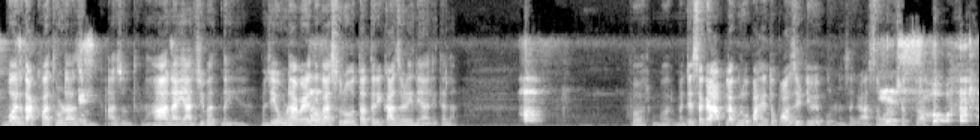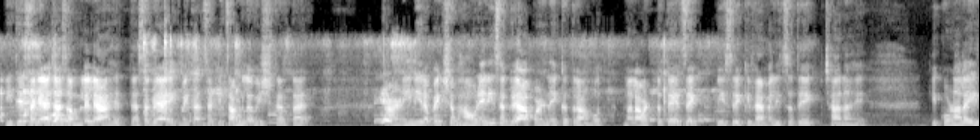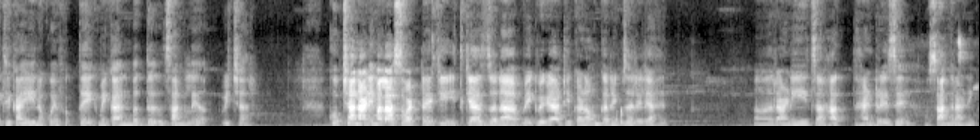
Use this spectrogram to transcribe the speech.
वर दाखवा थोडा अजून अजून थोडा. हा नाही अजिबात नाहीये. म्हणजे एवढा वेळ. दिवा सुरू होता तरी काजळी नाही आली त्याला. हा. बर बर. म्हणजे सगळा आपला ग्रुप आहे तो पॉझिटिव्ह आहे पूर्ण सगळा असं म्हणू Yes. शकतो आपण. हो इथे सगळ्या ज्या जमलेल्या आहेत त्या सगळ्या एकमेकांसाठी चांगलं विश करतायत. आणि निरपेक्ष भावनेनी सगळ्या आपण एकत्र आहोत. मला वाटतं तेच एक पीस रेकी फॅमिलीचं ते एक छान आहे. की कोणालाही इथे काही नकोय फक्त एकमेकांबद्दल चांगले विचार. खूप छान. आणि मला असं वाटतंय की इतक्या जना वेगवेगळ्या ठिकाणाहून कनेक्ट झालेले आहेत. राणीचा हात हँड रेज आहे. सांग राणी.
